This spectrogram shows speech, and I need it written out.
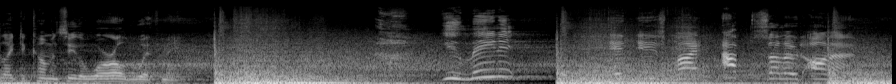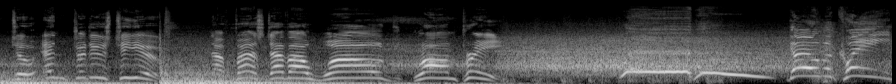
like to come and see the world with me. You mean it? It is my absolute honor to introduce to you the first ever World Grand Prix. Go McQueen!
